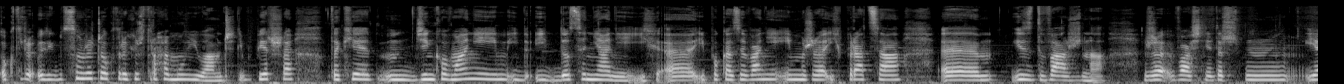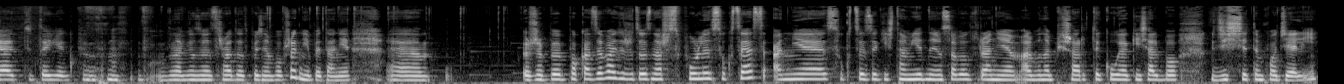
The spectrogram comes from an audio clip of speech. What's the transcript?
o które, są rzeczy, o których już trochę mówiłam, czyli po pierwsze takie mm, dziękowanie im i, i docenianie ich e, i pokazywanie im, że ich praca e, jest ważna, że właśnie też mm, ja tutaj jakby nawiązując trochę do odpowiedzi na poprzednie pytanie, żeby pokazywać, że to jest nasz wspólny sukces, a nie sukces jakiejś tam jednej osoby, która nie wiem, albo napisze artykuł jakiś, albo gdzieś się tym podzieli.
